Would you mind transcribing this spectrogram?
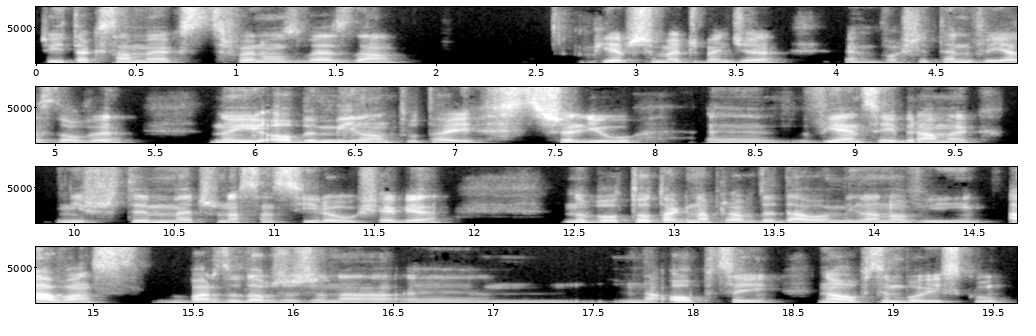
czyli tak samo jak z Trweną Zvezda. Pierwszy mecz będzie właśnie ten wyjazdowy. No i oby Milan tutaj strzelił e, więcej bramek niż w tym meczu na San Siro u siebie, no bo to tak naprawdę dało Milanowi awans. Bardzo dobrze, że na, na, obcej, na obcym boisku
